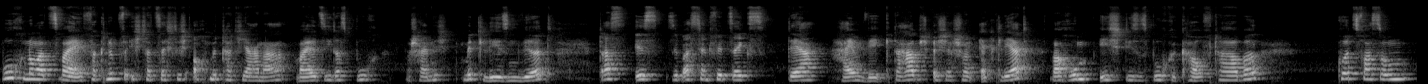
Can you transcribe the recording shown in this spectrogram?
Buch Nummer 2 verknüpfe ich tatsächlich auch mit Tatjana, weil sie das Buch wahrscheinlich mitlesen wird. Das ist Sebastian Fitzeks Der Heimweg. Da habe ich euch ja schon erklärt, warum ich dieses Buch gekauft habe. Kurzfassung,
